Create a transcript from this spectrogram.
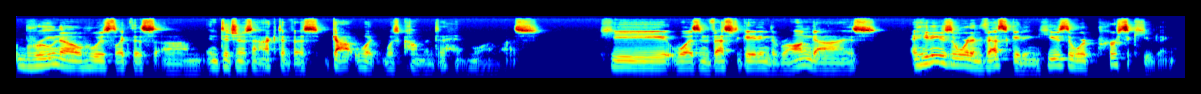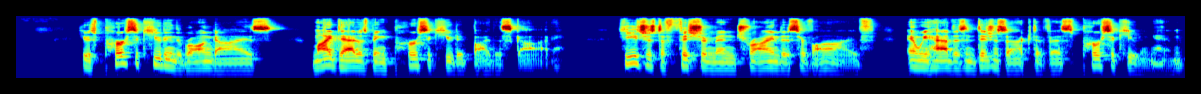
Bruno, who is like this um, indigenous activist, got what was coming to him more or less. He was investigating the wrong guys, and he didn't use the word investigating. He used the word persecuting. He was persecuting the wrong guys. My dad was being persecuted by this guy. He's just a fisherman trying to survive, and we have this indigenous activist persecuting him.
